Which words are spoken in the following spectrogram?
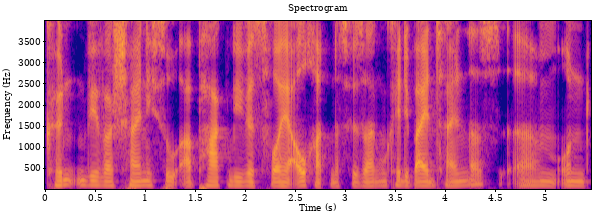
könnten wir wahrscheinlich so abhaken, wie wir es vorher auch hatten, dass wir sagen, okay, die beiden teilen das ähm, und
